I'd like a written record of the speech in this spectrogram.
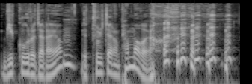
믿고 그러잖아요. 음. 둘째랑 편 먹어요.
